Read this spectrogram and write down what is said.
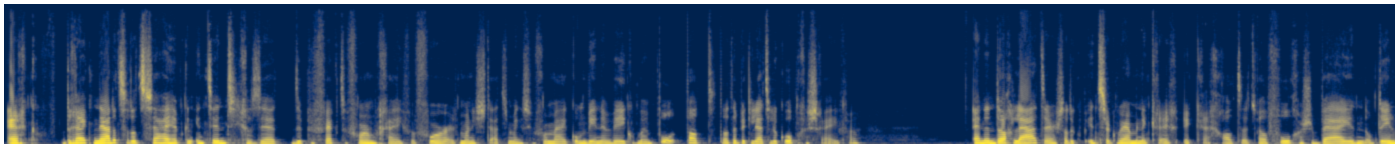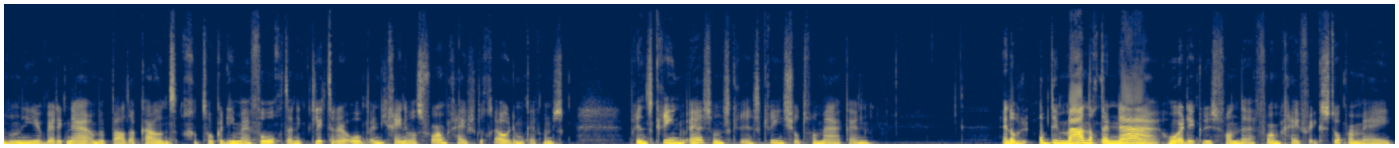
Eigenlijk direct nadat ze dat zei, heb ik een intentie gezet. De perfecte vormgever voor het manifestatiemagazine voor mij komt binnen een week op mijn pad. Dat heb ik letterlijk opgeschreven. En een dag later zat ik op Instagram en ik kreeg, ik kreeg altijd wel volgers erbij. En op de een of andere manier werd ik naar een bepaald account getrokken die mij volgde. En ik klikte erop en diegene was vormgever. Ik dacht, oh, daar moet ik even een print screen, zo'n screen- screenshot van maken. En, en op, op die maandag daarna hoorde ik dus van de vormgever, ik stop ermee.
